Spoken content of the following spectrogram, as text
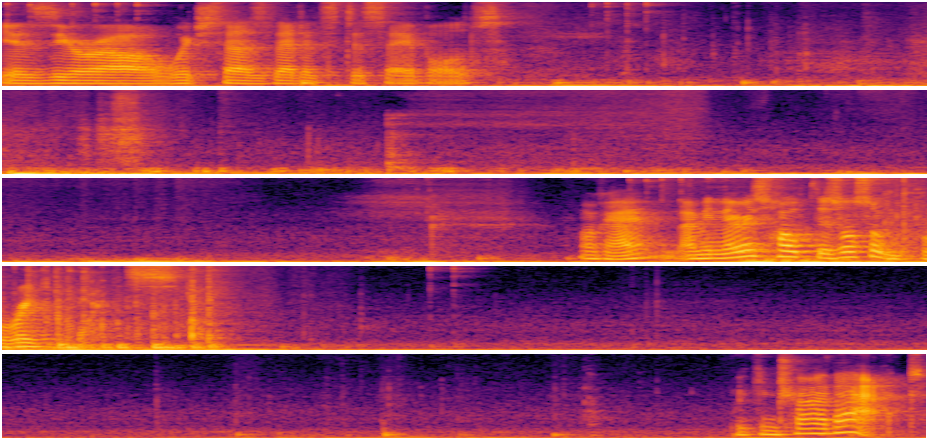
is zero, which says that it's disabled. Okay, I mean, there is hope. There's also breakpoints. We can try that.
